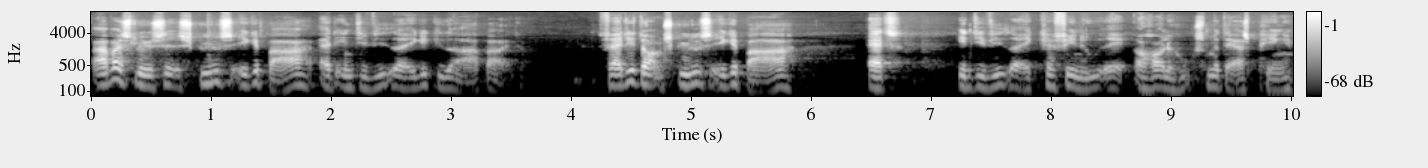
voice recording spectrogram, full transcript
Arbejdsløshed skyldes ikke bare, at individer ikke gider arbejde. Fattigdom skyldes ikke bare, at individer ikke kan finde ud af at holde hus med deres penge,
